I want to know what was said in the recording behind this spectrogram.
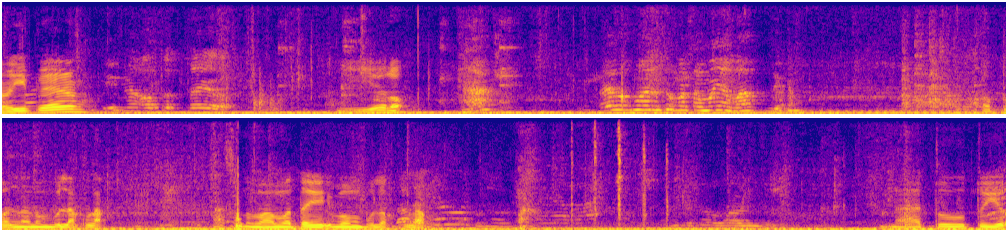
Carolina Reaper. Yun na utot sa'yo. yun oh. Ha? Mo na sa mata mo yan, ma. kapal na ng bulaklak. Kaso namamatay yung ibang bulaklak. Natutuyo.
